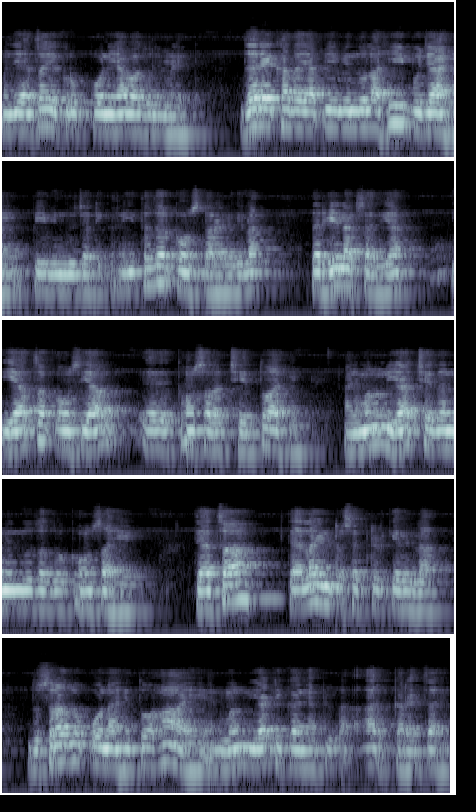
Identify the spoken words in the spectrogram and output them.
म्हणजे याचा एकरूप कोण या बाजूला मिळेल? जर एखादा या पी बिंदूला ही भुजा आहे पी बिंदूच्या ठिकाणी इथं जर कंस करायला गेला तर हे लक्षात घ्या याचा कंस या कंसाला छेदतो आहे. आणि म्हणून या छेदनबिंदूचा जो कंस आहे त्याचा त्याला इंटरसेप्टेड केलेला दुसरा जो कोण आहे तो हा आहे. आणि म्हणून या ठिकाणी आपल्याला आर्क करायचा आहे.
